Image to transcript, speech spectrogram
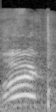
Mark!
